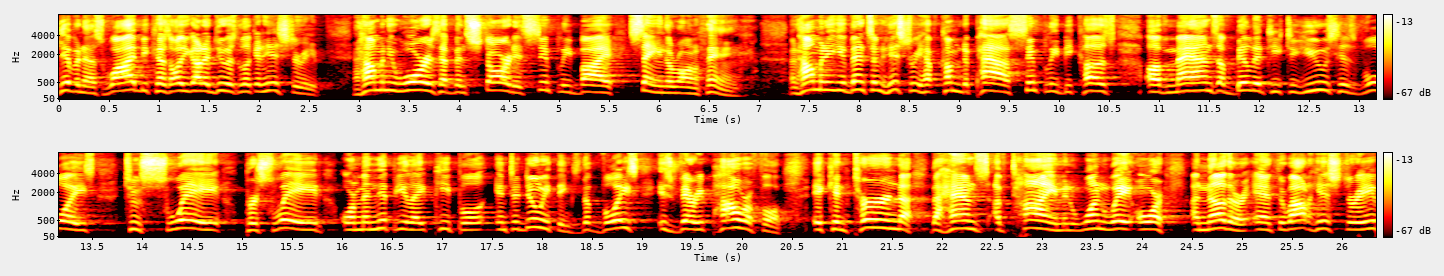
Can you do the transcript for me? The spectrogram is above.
given us. Why? Because all you got to do is look at history. How many wars have been started simply by saying the wrong thing? And how many events in history have come to pass simply because of man's ability to use his voice to sway persuade or manipulate people into doing things. The voice is very powerful. It can turn the hands of time in one way or another. And throughout history,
